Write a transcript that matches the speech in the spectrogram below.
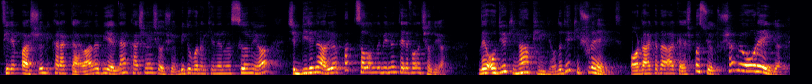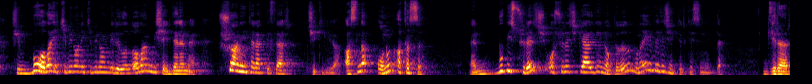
Film başlıyor, bir karakter var ve bir evden kaçmaya çalışıyor. Bir duvarın kenarına sığınıyor. İşte birini arıyor, pat salonda birinin telefonu çalıyor. Ve o diyor ki ne yapayım diyor. O da diyor ki şuraya git. Orada arkada arkadaş basıyor tuşa ve oraya gidiyor. Şimdi bu olay 2010-2011 yılında olan bir şey, deneme. Şu an interaktifler çekiliyor. Aslında onun atası. Yani bu bir süreç. O süreç geldiği noktada da buna evrilecektir kesinlikle. Girer,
